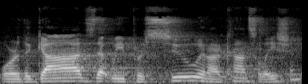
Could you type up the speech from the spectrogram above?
or the gods that we pursue in our consolation.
